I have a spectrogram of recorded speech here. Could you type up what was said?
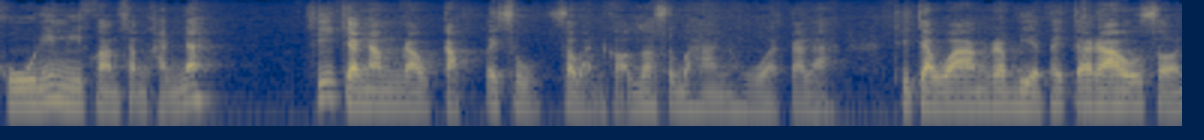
ครูนี้มีความสำคัญนะ ที่จะนำเรากลับไปสู่สวรรค์ของลอสุบฮานหัวตาลาที่จะวางระเบียบให้กับเรา สอน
